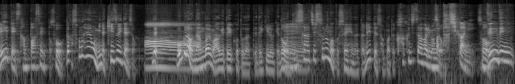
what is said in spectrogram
0.3%そう。だからその辺をみんな気づいてないんですよ。で僕らは何倍も上げていくことだってできるけど、うん、リサーチするのとせえへんだったら0.3%って確実上がりますよ、まあ、確かに。全然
